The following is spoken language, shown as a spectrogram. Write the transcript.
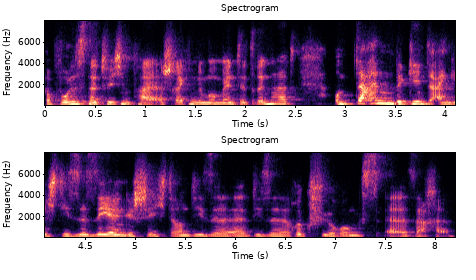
obwohl es natürlich ein paar erschreckende Momente drin hat. Und dann beginnt eigentlich diese Seelengeschichte und diese, diese Rückführungssache.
